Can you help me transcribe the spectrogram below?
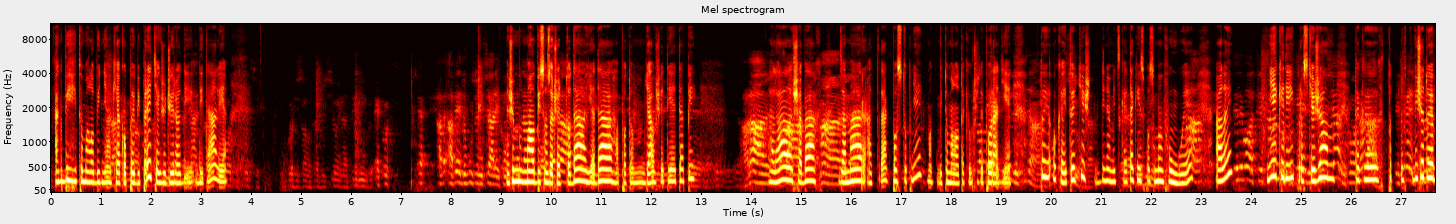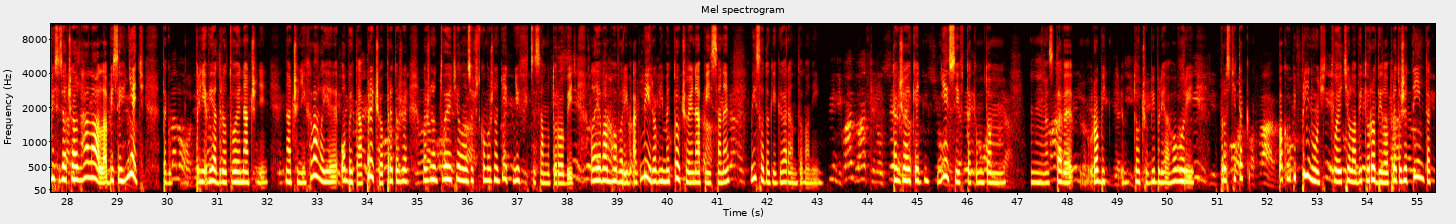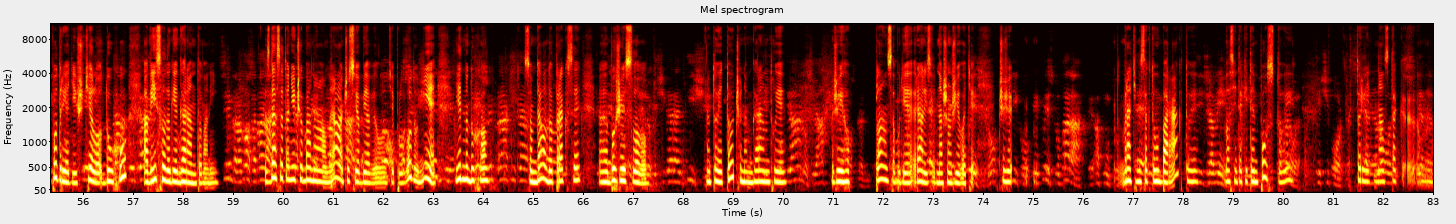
ak by to malo byť nejaký ako peby pretek, že Giro d'Italia, že mal by som začať to dá, ja dá a potom ďalšie tie etapy halal, šabách, zamár a tak postupne by to malo také určité poradie. To je OK, to je tiež dynamické, takým spôsobom funguje, ale niekedy proste žalm tak eh, vyžaduje, aby si začal z halal, aby si hneď tak vyjadril tvoje načenie. Načenie chvála je obeta. Prečo? Pretože možno tvoje telo na začiatku možno nechce sa mu to robiť, ale ja vám hovorím, ak my robíme to, čo je napísané, výsledok je garantovaný. Takže aj keď nie si v takom tom mm, stave robiť to, čo Biblia hovorí, proste tak ako by prinúť tvoje telo, aby to robilo, pretože tým tak podriadíš telo duchu a výsledok je garantovaný. Zdá sa to niečo banálne. A čo si objavil teplú vodu? Nie. Jednoducho som dal do praxe eh, Božie slovo. A to je to, čo nám garantuje, že jeho plán sa bude realizovať v našom živote. Čiže vrátime sa k tomu barák, to je vlastne taký ten postoj, ktorý nás tak um,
